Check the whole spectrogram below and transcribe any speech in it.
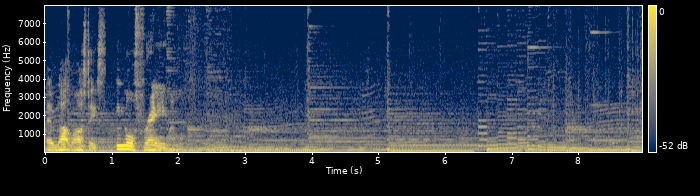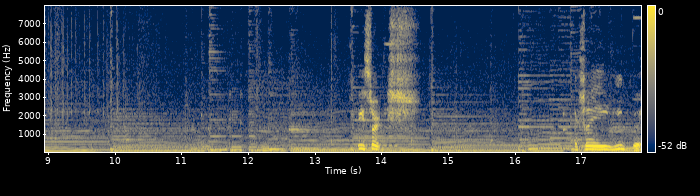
I have not lost a single frame. Research. Actually, you do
